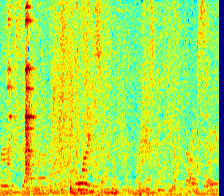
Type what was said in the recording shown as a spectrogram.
37, 47. So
